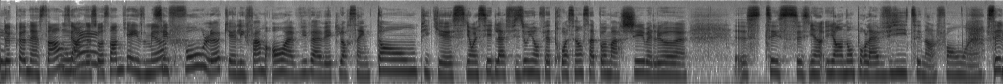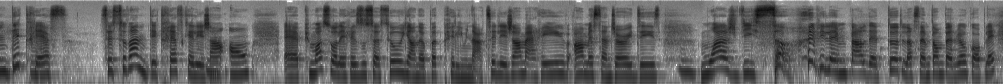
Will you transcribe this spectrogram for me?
oui. de connaissances. Il y en a Ouais. 75 000. C'est faux là, que les femmes ont à vivre avec leurs symptômes, puis que s'ils ont essayé de la physio, ils ont fait trois séances, ça n'a pas marché, ben là, euh, euh, ils en- ont pour la vie, tu sais, dans le fond. euh. C'est une détresse. C'est souvent une détresse que les gens Mm. ont. Euh, puis moi, sur les réseaux sociaux, il n'y en a pas de préliminaire. Tu sais, les gens m'arrivent en Messenger, ils disent Mm. Moi, je vis ça. puis là, ils me parlent de tous leurs symptômes pelviens au complet.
